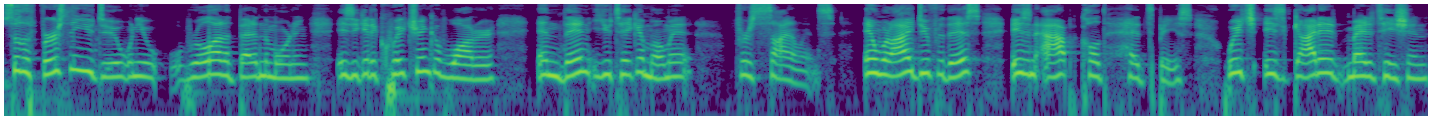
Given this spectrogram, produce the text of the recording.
So, the first thing you do when you roll out of bed in the morning is you get a quick drink of water and then you take a moment for silence. And what I do for this is an app called Headspace, which is guided meditation.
